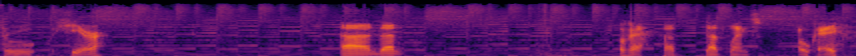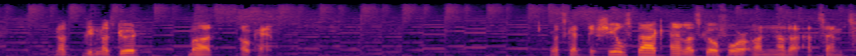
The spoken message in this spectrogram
through here. And then... Okay, that, that went okay. Not good, not good, but okay. Let's get the shields back and let's go for another attempt.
